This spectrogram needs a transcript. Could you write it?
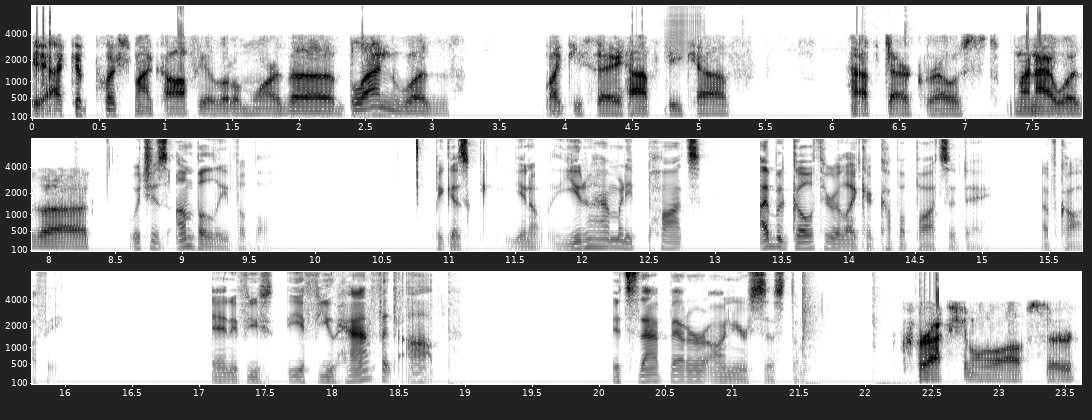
yeah, I could push my coffee a little more. The blend was, like you say, half decaf, half dark roast. When I was a which is unbelievable. Because you know, you know how many pots I would go through like a couple pots a day of coffee. And if you if you half it up, it's that better on your system. correctional officer,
